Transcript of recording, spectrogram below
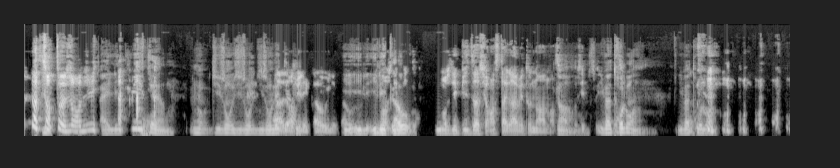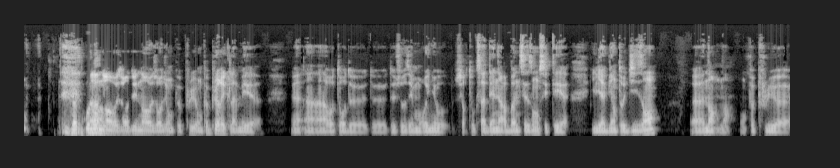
surtout aujourd'hui. Ah, il est cuit, frère. Non, disons, disons, disons ah, Aujourd'hui, il est KO, il est KO. Il, il, il est KO. Il mange des pizzas sur Instagram et tout. Non, non, c'est pas possible. Il va trop loin. Il va trop loin. il va trop non, loin. non, aujourd'hui, non, aujourd'hui, on peut plus, on peut plus réclamer euh, un, un, retour de, de, de, José Mourinho. Surtout que sa dernière bonne saison, c'était euh, il y a bientôt dix ans. Euh, non, non, on peut plus, euh,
